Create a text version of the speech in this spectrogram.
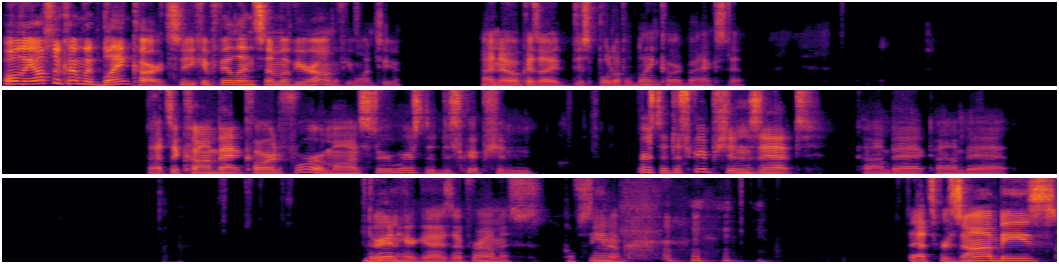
Oh, they also come with blank cards, so you can fill in some of your own if you want to. I know because I just pulled up a blank card by accident. That's a combat card for a monster. Where's the description? Where's the descriptions at? Combat, combat. They're in here, guys. I promise. I've seen them. That's for zombies.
